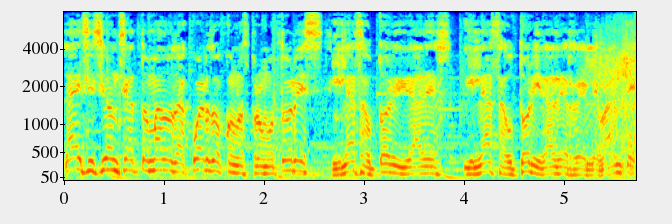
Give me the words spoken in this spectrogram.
La decisión se ha tomado de acuerdo con los promotores y las autoridades y las autoridades relevantes.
